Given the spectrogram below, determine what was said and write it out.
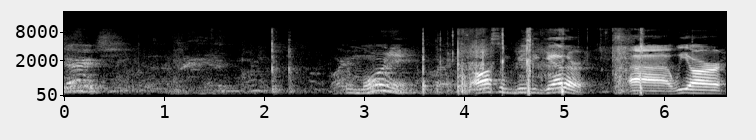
Church. Good morning. It's awesome to be together. Uh, we are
